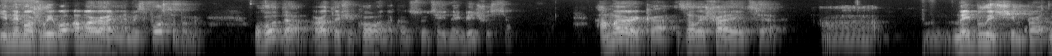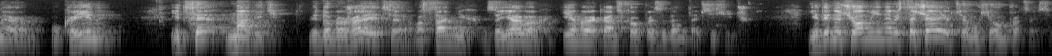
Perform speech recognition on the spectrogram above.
і неможливо аморальними способами, угода ратифікована конституційною більшістю. Америка залишається найближчим партнером України, і це навіть відображається в останніх заявах і американського президента, і всіх інших. Єдине, чого мені не вистачає в цьому всьому процесі,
